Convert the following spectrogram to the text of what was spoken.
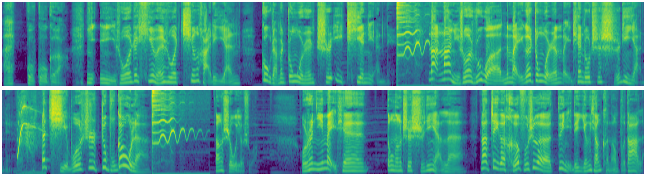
哎，谷谷哥，你你说这新闻说青海的盐够咱们中国人吃一天年的，那那你说如果每个中国人每天都吃十斤盐呢，那岂不是就不够了？”当时我就说：“我说你每天都能吃十斤盐了，那这个核辐射对你的影响可能不大了。”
